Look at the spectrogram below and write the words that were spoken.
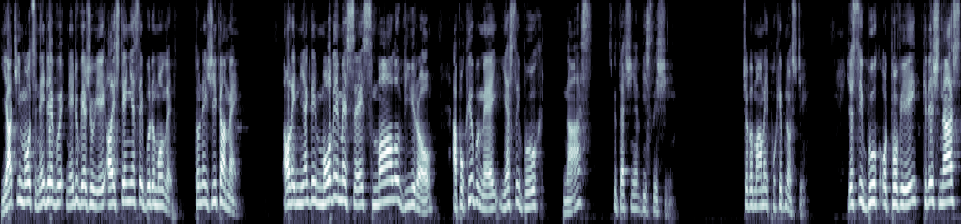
já ti moc nedůvěřuji, ale stejně se budu modlit. To neříkáme. Ale někdy modlíme se s malou vírou, a pochybujeme, jestli Bůh nás skutečně vyslyší. Třeba máme pochybnosti. Jestli Bůh odpoví, když nás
